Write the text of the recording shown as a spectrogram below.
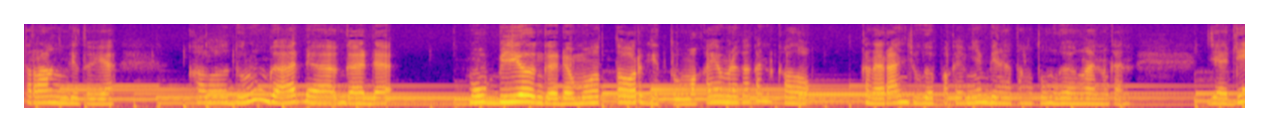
terang gitu ya. Kalau dulu nggak ada nggak ada mobil nggak ada motor gitu. Makanya mereka kan kalau kendaraan juga pakainya binatang tunggangan kan. Jadi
